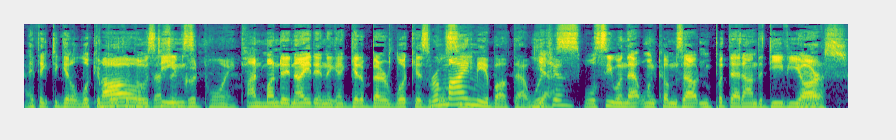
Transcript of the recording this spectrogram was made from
I think to get a look at both oh, of those teams. good point. On Monday night and get a better look as remind we'll me about that. Would yes, you? we'll see when that one comes out and put that on the DVR. Yes.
